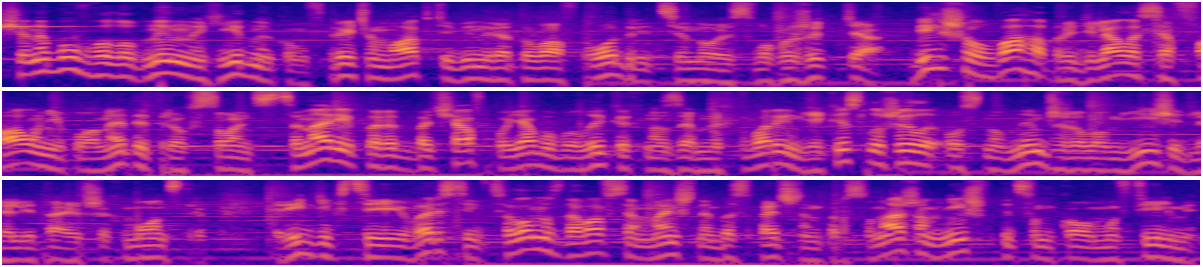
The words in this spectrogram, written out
ще не був головним негідником. В третьому акті він рятував врятував Одрі ціною свого життя. Більша увага приділялася фауні планети трьох сонць. Сценарій передбачав появу великих наземних тварин, які служили основним джерелом їжі для літаючих монстрів. Ріддік з цієї версії в цілому здавався менш небезпечним персонажем ніж в підсумковому фільмі.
